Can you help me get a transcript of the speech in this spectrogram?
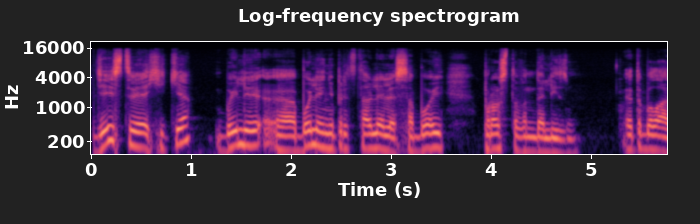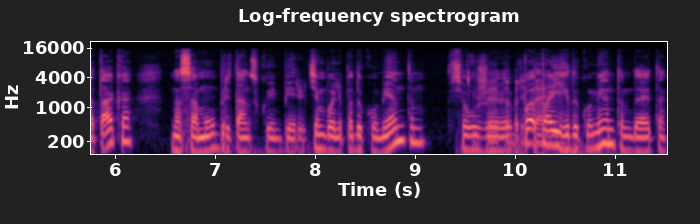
Действия Хике были, э, более не представляли собой просто вандализм. Это была атака на саму Британскую империю. Тем более по документам, все уже по, по их документам, да, это,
